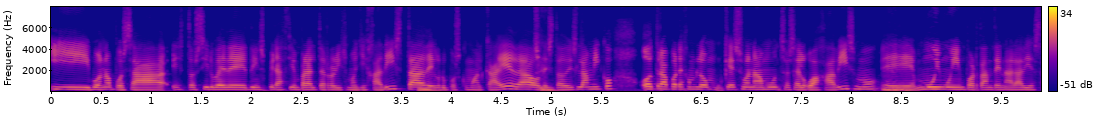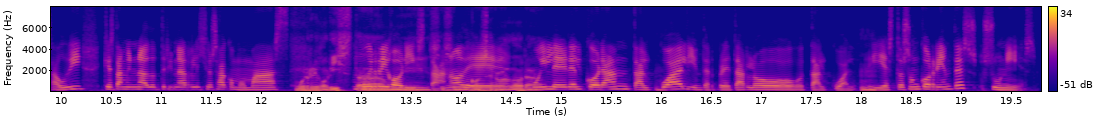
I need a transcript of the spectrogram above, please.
y bueno, pues esto sirve de, inspiración para el terrorismo yihadista, de mm. grupos como Al-Qaeda o el Estado Islámico. Otra, por ejemplo, que suena mucho es el wahabismo, eh, muy muy importante en Arabia Saudí, que es también una doctrina religiosa como más... Muy rigorista. Muy rigorista, ¿no? Muy, de, muy leer el Corán tal mm. cual y interpretarlo tal cual. Mm. Y estos son corrientes suníes.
